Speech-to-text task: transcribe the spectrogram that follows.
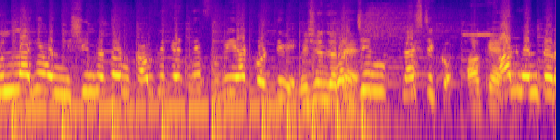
ಫುಲ್ ಆಗಿ ಒಂದ್ ಮಿಷಿನ್ ಜೊತೆ ಒಂದು ಕಾಂಪ್ಲಿಕೇಟ್ಲಿ ಫ್ರೀ ಆಗಿ ಕೊಡ್ತೀವಿ. ಮಿಷಿನ್ ಜೊತೆ? ಒರಿಜಿನ್ ಪ್ಲಾಸ್ಟಿಕ್ ಓಕೆ ಆದ ನಂತರ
